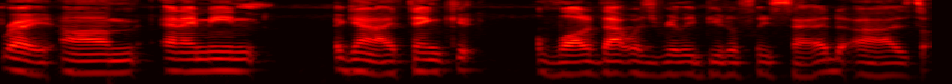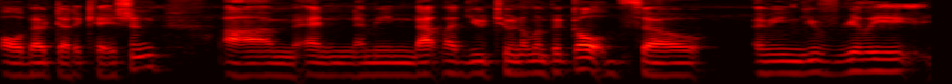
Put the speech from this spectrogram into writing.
Right. Um, and I mean, again, I think a lot of that was really beautifully said. Uh, it's all about dedication. Um, and I mean, that led you to an Olympic gold. So, I mean, you've really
